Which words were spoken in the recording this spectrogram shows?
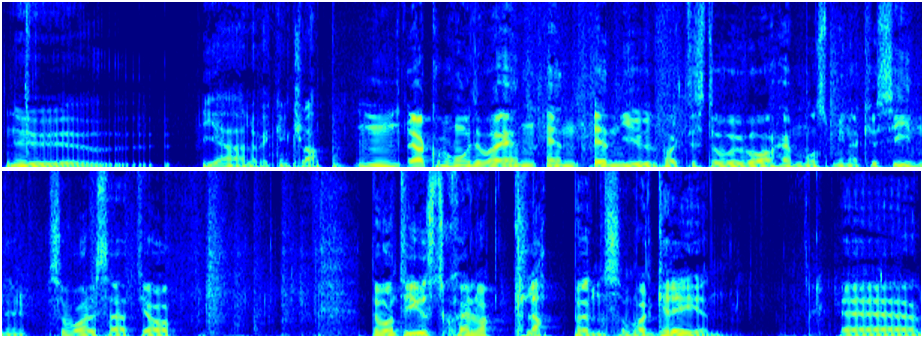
nu, jävlar vilken klapp. Mm, jag kommer ihåg, det var en, en, en jul faktiskt då vi var hemma hos mina kusiner. Så var det så här att jag... Det var inte just själva klappen som var grejen. Eh,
